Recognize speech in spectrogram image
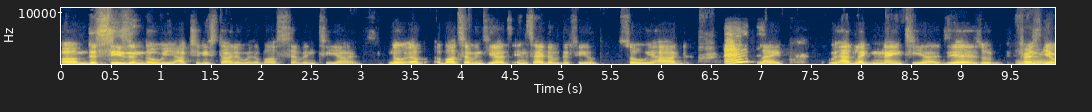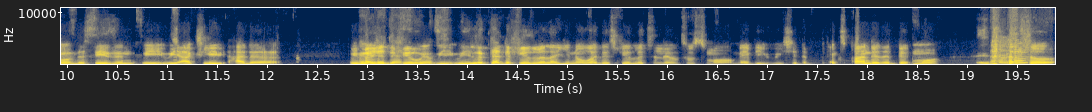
Um, this season though, we actually started with about 70 yards. No, uh, about 70 yards inside of the field. So we had Eh? like we had like 90 yards. Yeah. So first Yeah. game of the season, we we actually had a we Yeah, measured the that's- field. We, we, we looked at the field. We're like, you know what, this field looks a little too small. Maybe we should expand it a bit more. Interesting. so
